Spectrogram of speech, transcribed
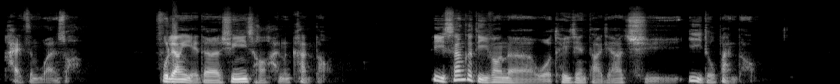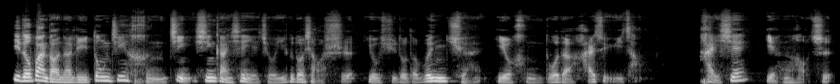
孩子们玩耍。富良野的薰衣草还能看到。第三个地方呢，我推荐大家去伊豆半岛。伊豆半岛呢，离东京很近，新干线也就一个多小时，有许多的温泉，也有很多的海水浴场，海鲜也很好吃，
